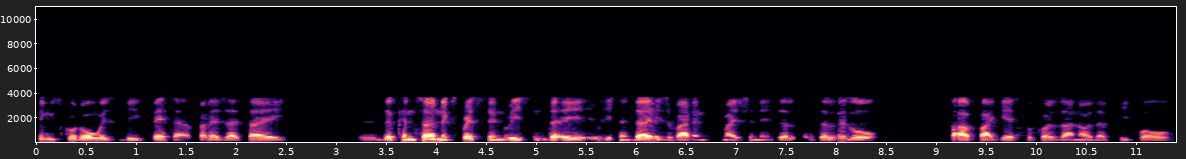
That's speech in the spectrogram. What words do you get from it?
things could always be better, but as I say, the concern expressed in recent day, recent days about information is a is a little tough, I guess, because I know that people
